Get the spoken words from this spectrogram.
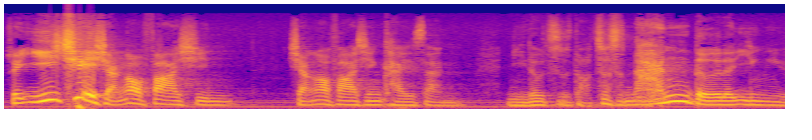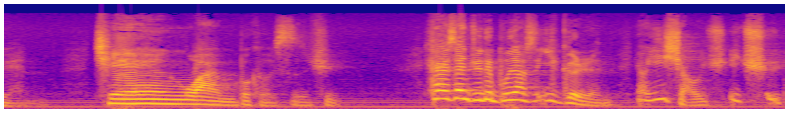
所以一切想要发心。想要发心开山，你都知道这是难得的因缘，千万不可失去。开山绝对不要是一个人，要一小一去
